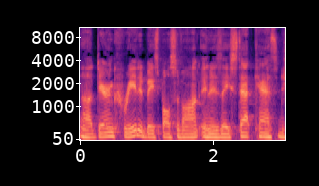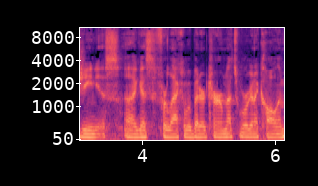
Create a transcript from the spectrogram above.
Uh, Daren created Baseball Savant and is a StatCast genius. Uh, I guess, for lack of a better term, that's what we're going to call him.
